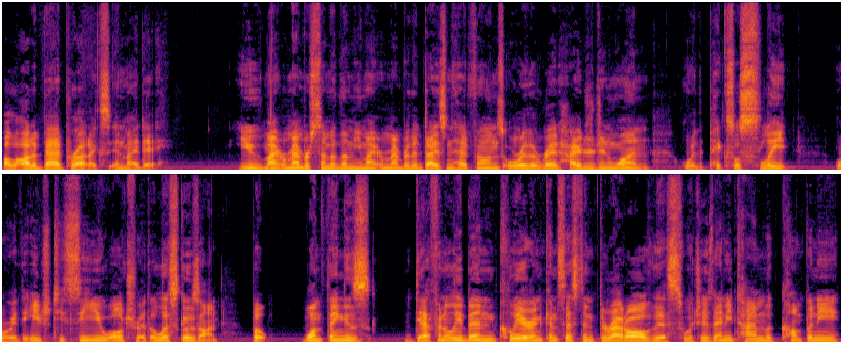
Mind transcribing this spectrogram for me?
a lot of bad products in my day. You might remember some of them. You might remember the Dyson headphones or the Red Hydrogen 1 or the Pixel Slate or the HTC U Ultra. The list goes on. But one thing has definitely been clear and consistent throughout all of this, which is anytime the company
